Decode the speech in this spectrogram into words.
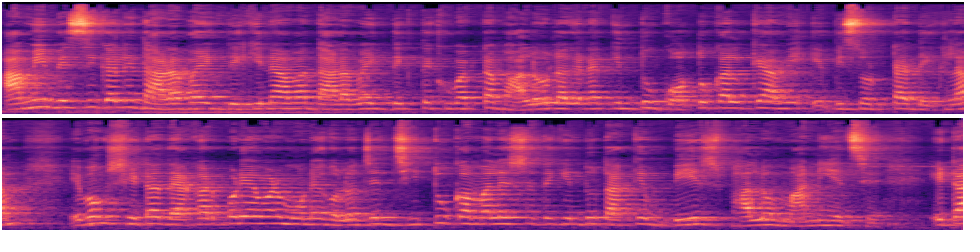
আমি বেসিক্যালি ধারাবাহিক দেখি না, আমার ধারাবাহিক দেখতে খুব একটা ভালো লাগে না, কিন্তু গতকালকে আমি এপিসোডটা দেখলাম এবং সেটা দেখার পরে আমার মনে হলো যে জিতু কামালের সাথে কিন্তু তাকে বেশ ভালো মানিয়েছে। এটা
